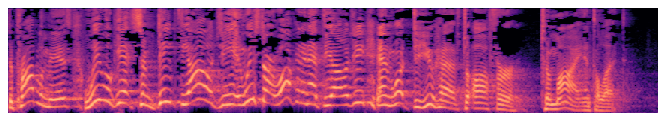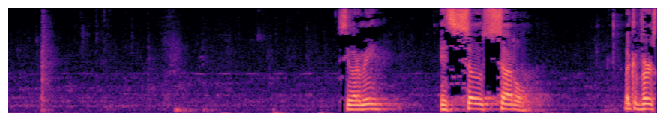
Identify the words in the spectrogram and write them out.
The problem is, we will get some deep theology and we start walking in that theology, and what do you have to offer to my intellect? See what I mean? It's so subtle. Look at verse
